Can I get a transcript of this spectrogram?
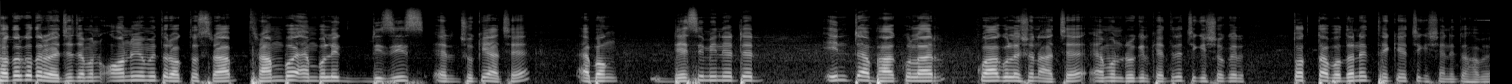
সতর্কতা রয়েছে, যেমন অনিয়মিত রক্তস্রাব থ্রাম্বো অ্যাম্বলিক ডিজিজ এর ঝুঁকি আছে, এবং ডেসিমিনেটেড ইন্টাভাকুলার কোয়াগুলেশন আছে। এমন রোগীর ক্ষেত্রে চিকিৎসকের তত্ত্বাবধানের থেকে চিকিৎসা নিতে হবে।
